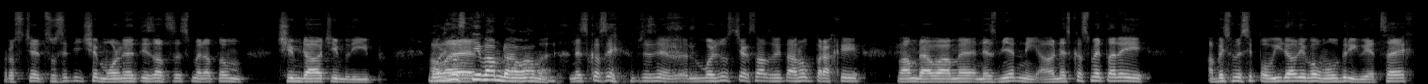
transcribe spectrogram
Prostě co se týče monetizace, jsme na tom čím dál tím líp. Možnosti Ale vám dáváme. Dneska si, přesně, možnosti, jak se vás vytáhnout prachy, vám dáváme nezměrný. Ale dneska jsme tady, aby jsme si povídali o moudrých věcech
